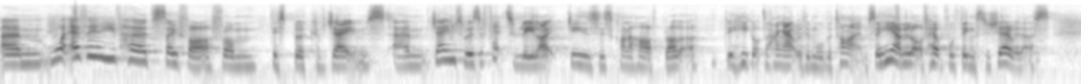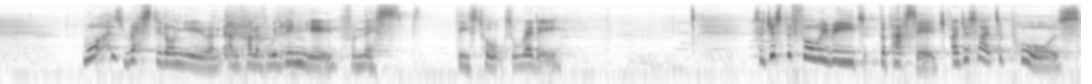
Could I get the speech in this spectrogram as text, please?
Um, whatever you've heard so far from this book of James, um, James was effectively like Jesus' kind of half brother. He got to hang out with him all the time. So he had a lot of helpful things to share with us. What has rested on you and, and kind of within you from this these talks already. So, just before we read the passage, I'd just like to pause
